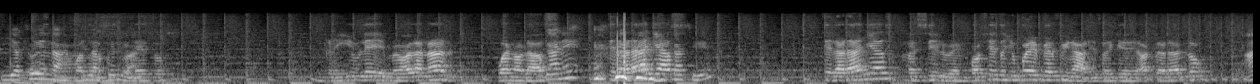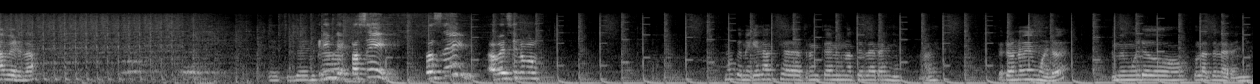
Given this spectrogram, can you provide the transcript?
Y ya estoy en la, en la selva. Increíble, me va a ganar. Bueno, las Gane. telarañas, Casi, ¿eh? telarañas me sirven. Por cierto, yo puedo ver al final, eso hay que aclararlo. Ah, verdad. Es Increíble, pasé, pasé. A ver si no me... No, que me queda aquí trancada en una telaraña. A ver. Pero no me muero, ¿eh? Me muero con la telaraña.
